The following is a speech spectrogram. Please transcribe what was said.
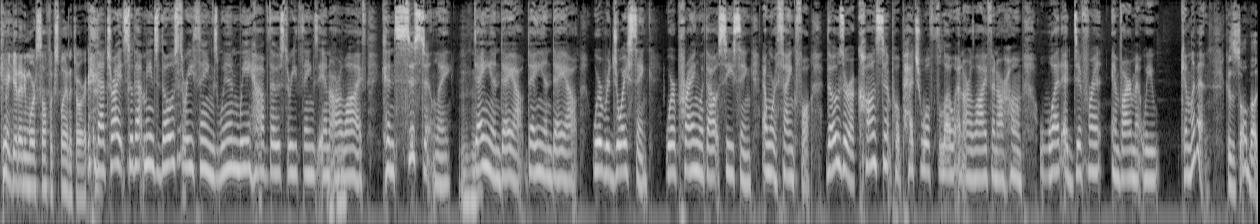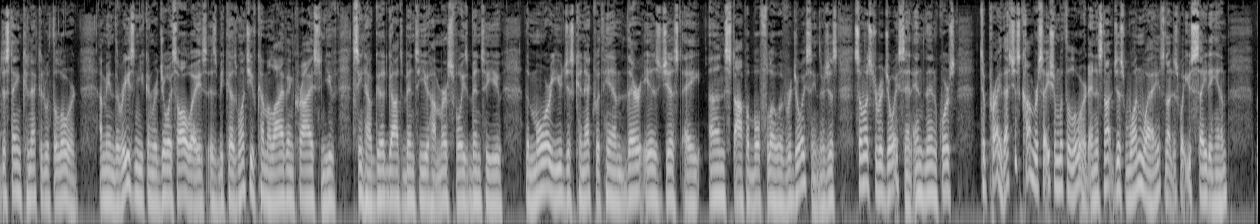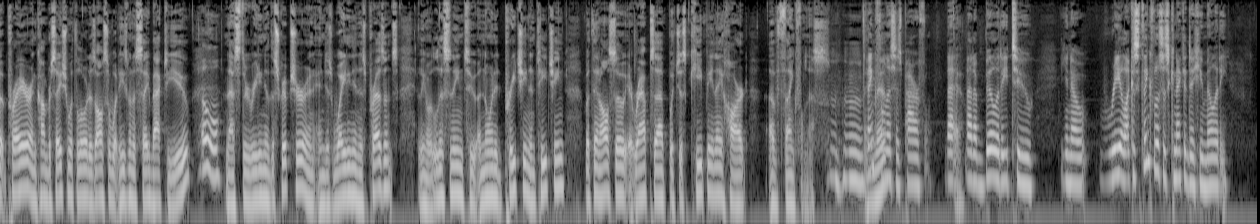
can't get any more self-explanatory. That's right. So that means those three things, when we have those three things in our mm-hmm. life consistently, mm-hmm. day in, day out, day in, day out, we're rejoicing. We're praying without ceasing and we're thankful. Those are a constant, perpetual flow in our life, in our home. What a different environment we can live in. Because it's all about just staying connected with the Lord. I mean, the reason you can rejoice always is because once you've come alive in Christ and you've seen how good God's been to you, how merciful He's been to you, the more you just connect with Him, there is just a unstoppable flow of rejoicing. There's just so much to rejoice in. And then, of course, to pray. That's just conversation with the Lord. And it's not just one way, it's not just what you say to Him. But prayer and conversation with the Lord is also what He's going to say back to you. Oh, And that's through reading of the scripture and, and just waiting in his presence, you know, listening to anointed preaching and teaching. But then also it wraps up with just keeping a heart of thankfulness. Mm-hmm. Thankfulness is powerful. That Yeah. that ability to, you know, realize because thankfulness is connected to humility.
